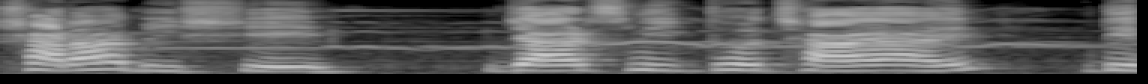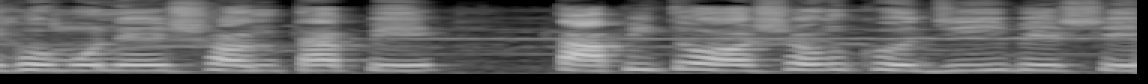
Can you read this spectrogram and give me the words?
সারা বিশ্বে। যার স্নিগ্ধ ছায়ায় দেহ মনের সন্তাপে তাপিত অসংখ্য জীব এসে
